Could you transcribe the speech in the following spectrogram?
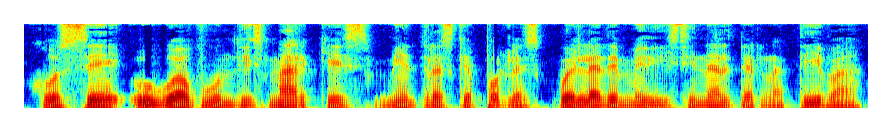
José Hugo Abundis Márquez, mientras que por la Escuela de Medicina Alternativa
